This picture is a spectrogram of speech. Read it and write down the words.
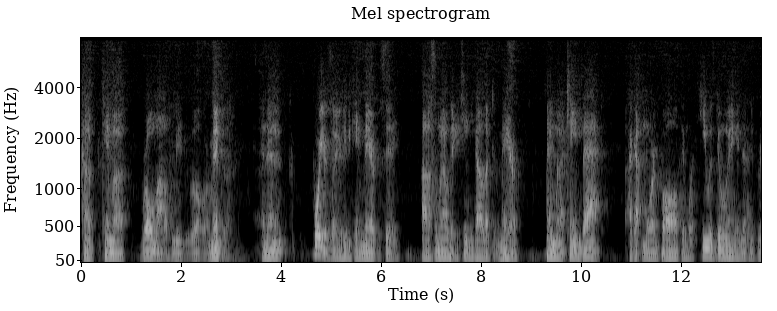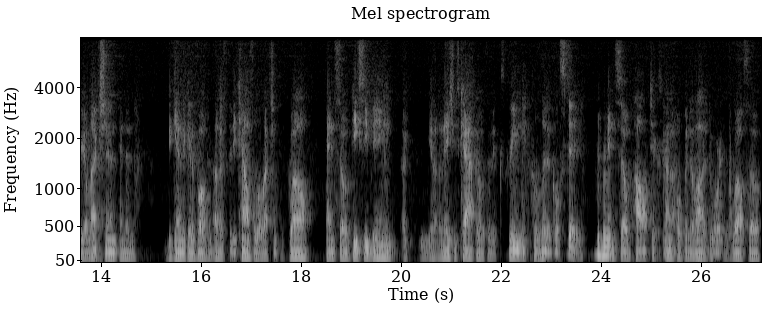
kind of became a role model for me, if you will, or a mentor. And then four years later, he became mayor of the city. Uh, so when I was 18, he got elected mayor. And when I came back, I got more involved in what he was doing and then his reelection and then began to get involved in other city council elections as well. And so DC being a, you know, the nation's capital is an extremely political city. Mm-hmm. And so politics kind of opened a lot of doors as well. So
